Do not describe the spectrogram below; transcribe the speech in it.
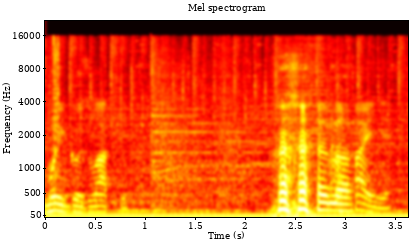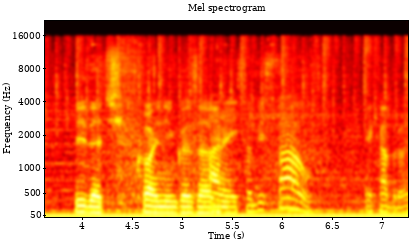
Mój go złapie. No, Fajnie. widać, koni go zabił. Arej sobie stał. Jaka broń?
